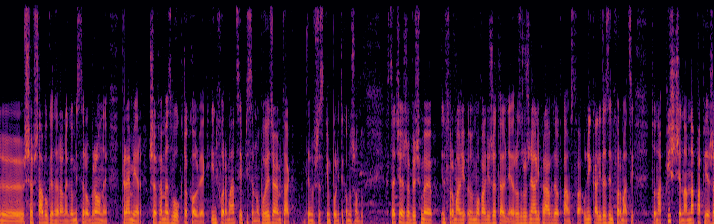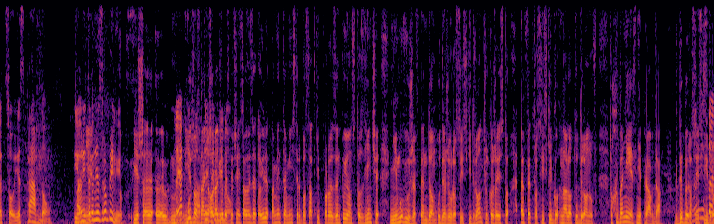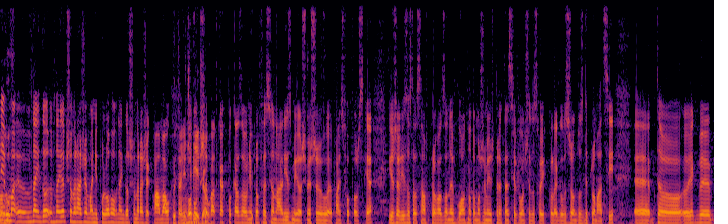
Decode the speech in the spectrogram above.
y, szef sztabu generalnego, minister obrony, premier, szef MSW, ktokolwiek, informację pisemną. Powiedziałem tak tym wszystkim politykom rządu. Chcecie, żebyśmy informowali rzetelnie, rozróżniali prawdę od kłamstwa, unikali dezinformacji, to napiszcie nam na papierze, co jest prawdą. I oni nie- tego nie zrobili. Jeszcze e, No jak jedno można? zdanie o Tydzień Radzie minął. Bezpieczeństwa ONZ. O ile pamiętam, minister Bosacki prezentując to zdjęcie nie mówił, że w ten dom uderzył rosyjski dron, tylko że jest to efekt rosyjskiego nalotu dronów. To chyba nie jest nieprawda. Gdyby Moim rosyjskich zdaniem dronów... ma- w, najgo, w najlepszym razie manipulował, w najgorszym razie kłamał. Pytanie, w czy obu wiedział? przypadkach pokazał nieprofesjonalizm i ośmieszył e, państwo polskie. Jeżeli został sam wprowadzony w błąd, no to może mieć pretensje wyłącznie do swoich kolegów z rządu, z dyplomacji. E, To jakby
